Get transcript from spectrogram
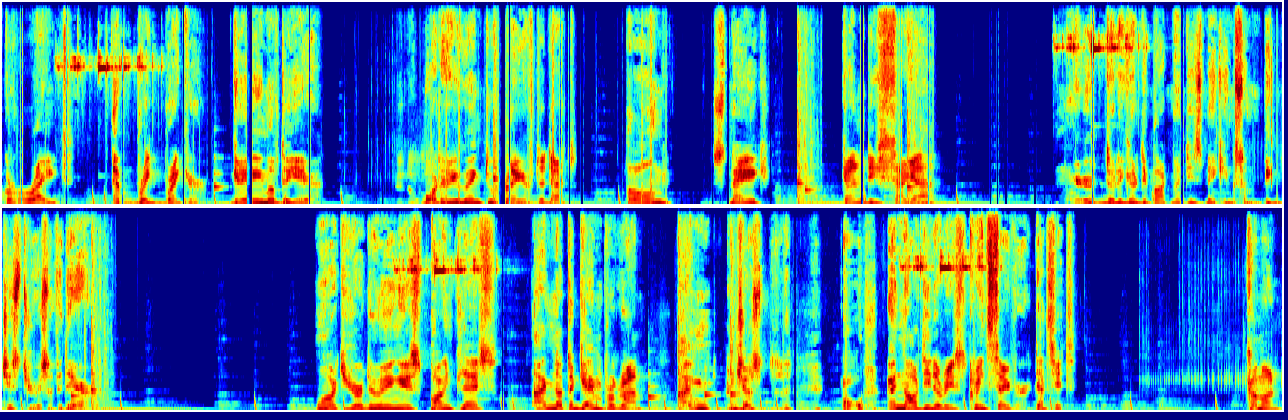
great. The Brick Breaker, game of the year. What are you going to play after that? Pong? Snake? Candy Saga? The legal department is making some big gestures over there. What you're doing is pointless. I'm not a game program. I'm just oh, an ordinary screensaver. That's it. Come on,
